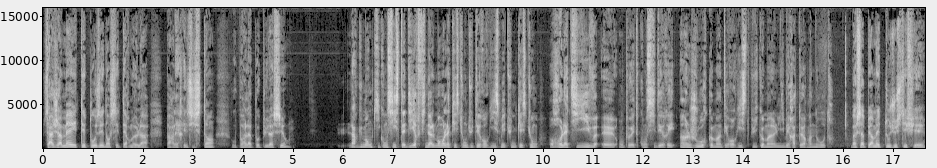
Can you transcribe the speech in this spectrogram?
Ça n'a jamais été posé dans ces termes-là par les résistants ou par la population. L'argument qui consiste à dire finalement la question du terrorisme est une question relative. Euh, on peut être considéré un jour comme un terroriste, puis comme un libérateur un autre. Bah, ça permet de tout justifier.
